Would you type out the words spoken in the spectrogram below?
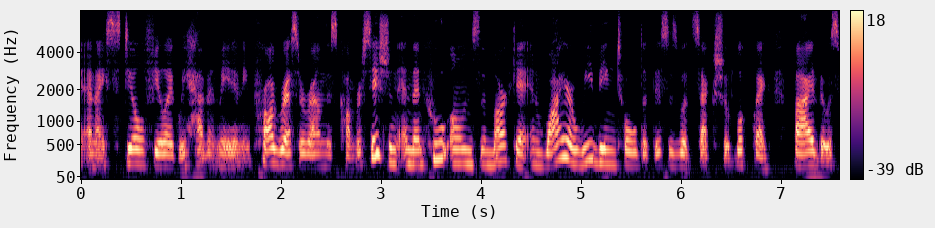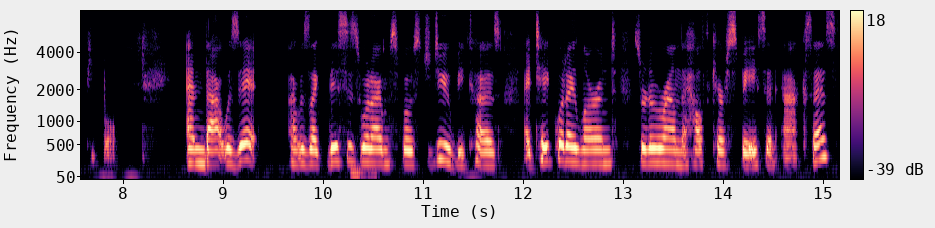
and i still feel like we haven't made any progress around this conversation? And then who owns the market and why are we being told that this is what sex should look like by those people? And that was it I was like, this is what I'm supposed to do because I take what I learned sort of around the healthcare space and access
